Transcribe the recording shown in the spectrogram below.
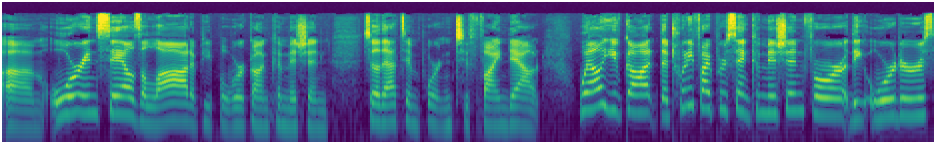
um, or in sales, a lot of people work on commission. So that's important to find out. Well, you've got the 25% commission for the orders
